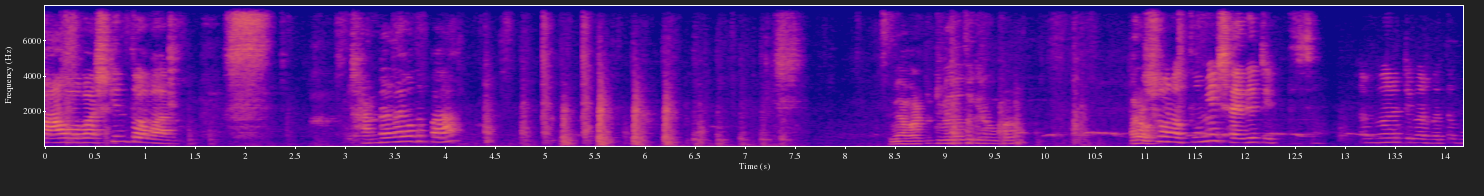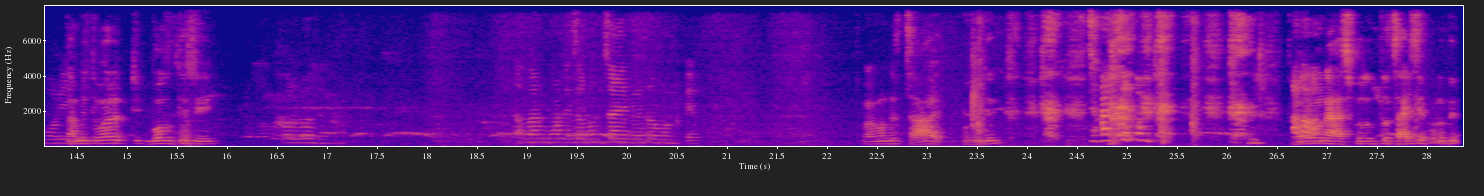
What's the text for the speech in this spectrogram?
পা অবাস কিন্তু আমার। ঠান্ডা লাগে তো পা? তুমি আমার একটু টিপে দাও তো কীরকম করো। আরও। শোনো তুমি সাইডে টিপতেছো আমি তোমার টিপার কথা বলি। আমি তোমার বলতেছি। বলব কেন আমার মনে যখন চাইবে তখন কে? তোমার মনে চায় কোনোদিন? তোমার মনে আজ পর্যন্ত চাইছে কোনোদিন?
